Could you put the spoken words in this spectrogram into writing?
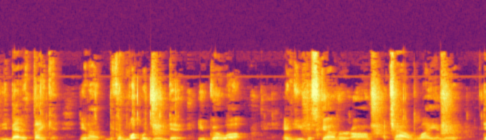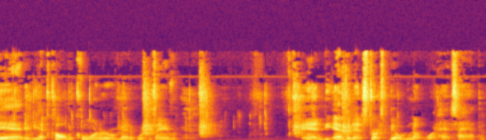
you better think it. You know, because what would you do? You go up and you discover um, a child laying there dead, and you have to call the coroner or medical examiner, and the evidence starts building up what has happened.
